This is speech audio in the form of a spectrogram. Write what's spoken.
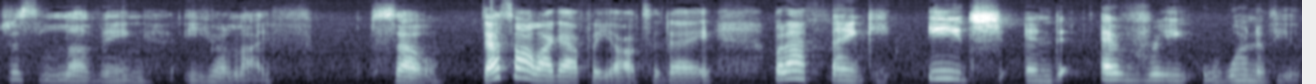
just loving your life. So that's all I got for y'all today. But I thank each and every one of you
